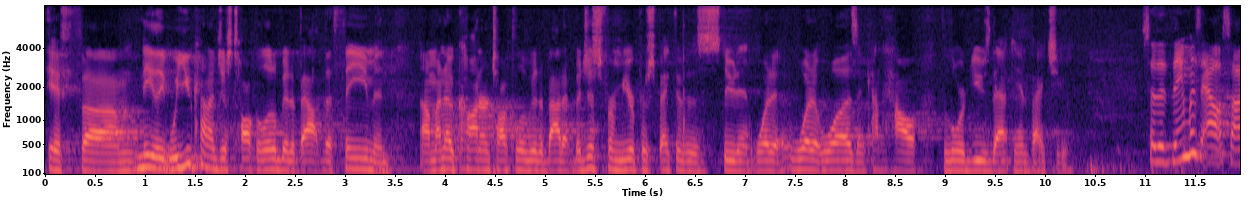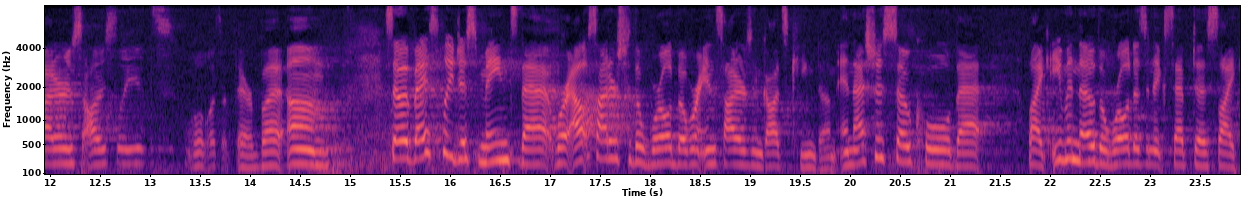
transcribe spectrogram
if um, Neely, will you kind of just talk a little bit about the theme? And um, I know Connor talked a little bit about it, but just from your perspective as a student, what it, what it was and kind of how the Lord used that to impact you. So the theme was outsiders. Obviously, it's well, it wasn't there, but um, so it basically just means that we're outsiders to the world, but we're insiders in God's kingdom, and that's just so cool. That like even though the world doesn't accept us, like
